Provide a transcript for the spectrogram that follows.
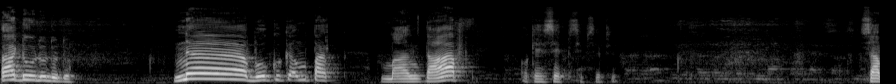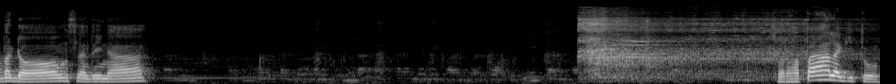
Aduh, aduh, aduh. Nah, buku keempat. Mantap. Oke, sip, sip, sip, sip. Sabar dong, Selandrina. Suara apa lagi tuh?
